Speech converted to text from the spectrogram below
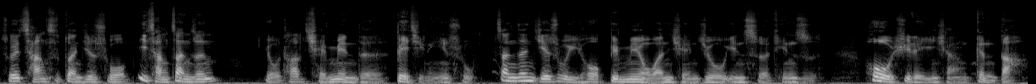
所以长时段就是说，一场战争有它前面的背景的因素，战争结束以后，并没有完全就因此而停止，后续的影响更大。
